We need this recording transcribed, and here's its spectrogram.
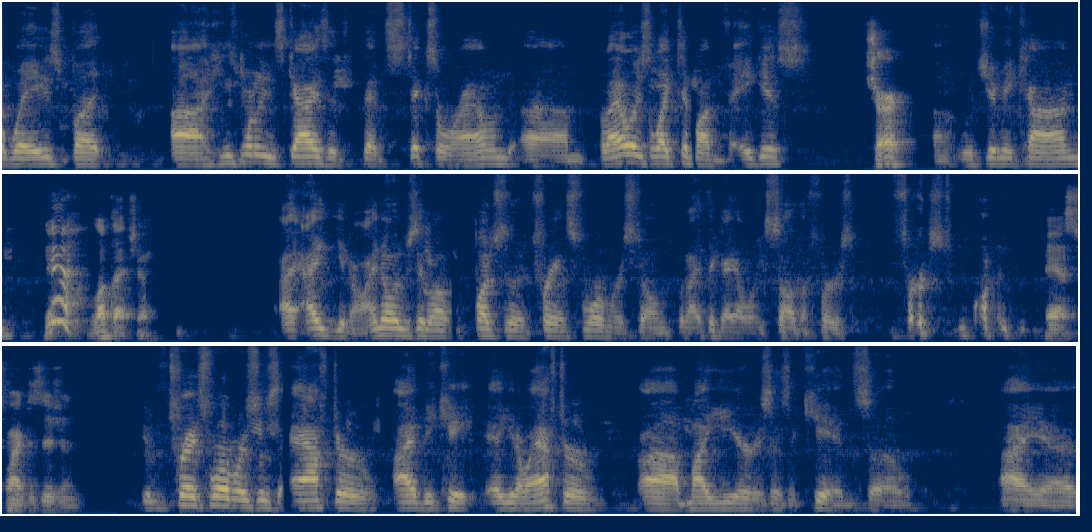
of ways, but uh, he's one of these guys that, that sticks around. Um, but I always liked him on Vegas Sure. uh, with Jimmy Caan. Yeah, love that show. I, I, you know, I know he was in a bunch of the Transformers films, but I think I only saw the first first one. Yeah, smart decision. Transformers was after I became, uh, you know, after uh, my years as a kid, so I uh,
